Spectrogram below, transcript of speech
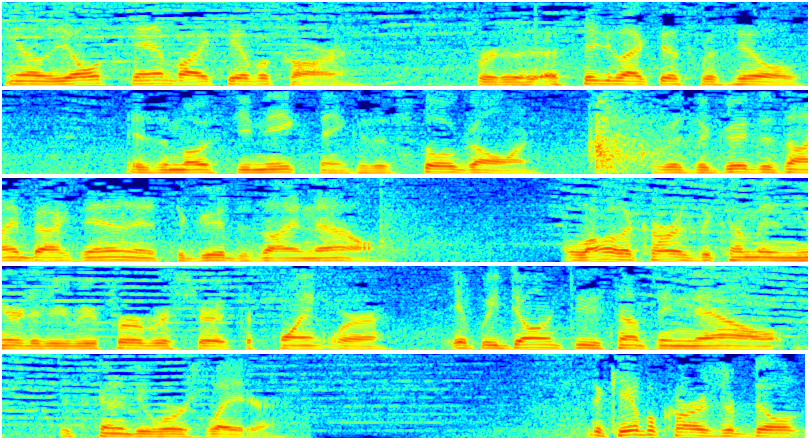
You know, the old standby cable car for a city like this with hills is the most unique thing because it's still going. It was a good design back then and it's a good design now. A lot of the cars that come in here to be refurbished are at the point where if we don't do something now, it's going to be worse later. The cable cars are built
